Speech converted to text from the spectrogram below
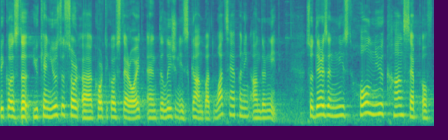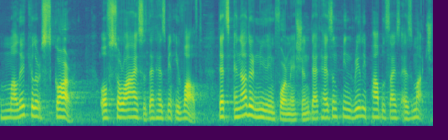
Because the, you can use the uh, corticosteroid and the lesion is gone, but what's happening underneath? So there's a whole new concept of molecular scar of psoriasis that has been evolved. That's another new information that hasn't been really publicized as much.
